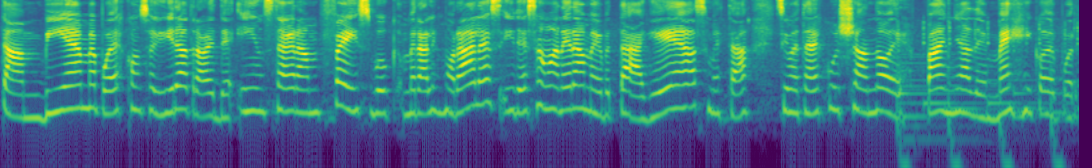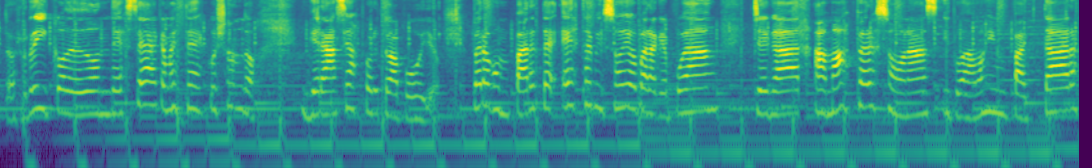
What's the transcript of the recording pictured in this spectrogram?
También me puedes conseguir a través de Instagram, Facebook, Meralis Morales y de esa manera me tagueas, me está, si me estás escuchando de España, de México, de Puerto Rico, de donde sea que me estés escuchando, gracias por tu apoyo. Pero comparte este episodio para que puedan llegar a más personas y podamos impactar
